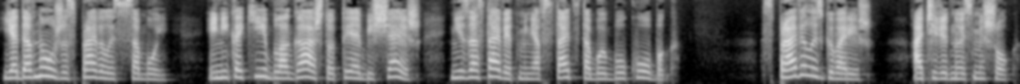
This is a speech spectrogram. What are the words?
Я давно уже справилась с собой, и никакие блага, что ты обещаешь, не заставят меня встать с тобой бок о бок. Справилась, говоришь? Очередной смешок.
